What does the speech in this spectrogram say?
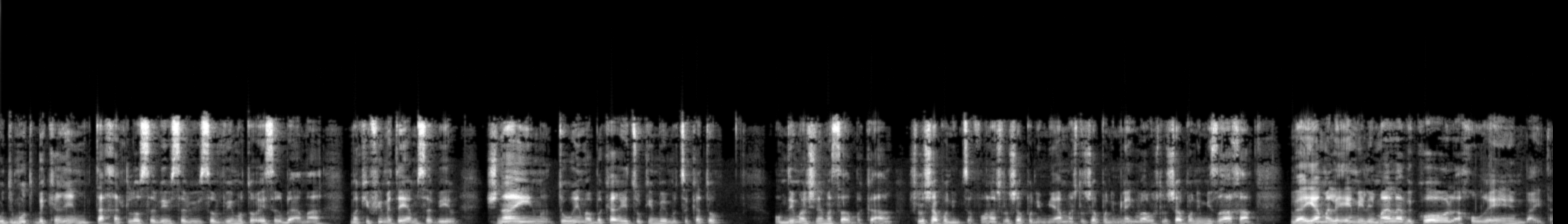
ודמות בקרים תחת לו סביב סביב סובבים אותו עשר באמה, מקיפים את הים סביב, שניים טורים הבקר יצוקים במוצקתו. עומדים על 12 בקר, שלושה פונים צפונה, שלושה פונים ימה, שלושה פונים נגבה ושלושה פונים מזרחה, והים עליהם מלמעלה וכל אחוריהם ביתה.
